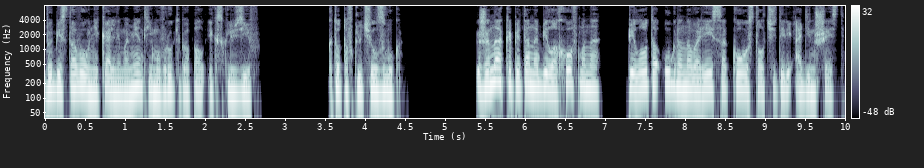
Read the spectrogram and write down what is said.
В и без того уникальный момент ему в руки попал эксклюзив. Кто-то включил звук. Жена капитана Билла Хоффмана, пилота угнанного рейса Коустал 416.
